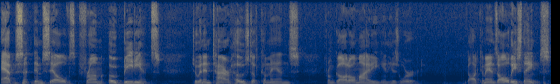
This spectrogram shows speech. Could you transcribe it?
absent themselves from obedience to an entire host of commands from God Almighty in His Word. God commands all these things.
